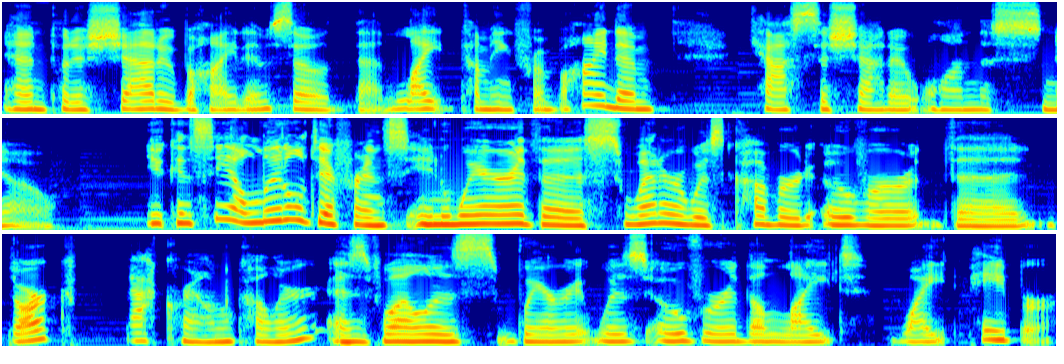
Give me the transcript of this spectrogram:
and put a shadow behind him so that light coming from behind him casts a shadow on the snow. You can see a little difference in where the sweater was covered over the dark background color as well as where it was over the light white paper.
